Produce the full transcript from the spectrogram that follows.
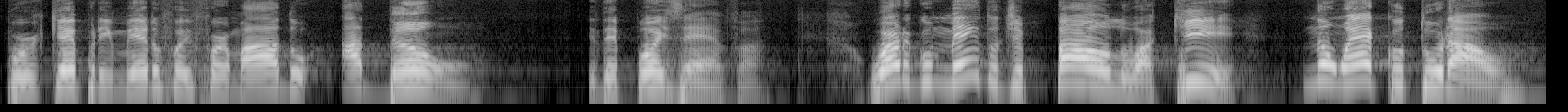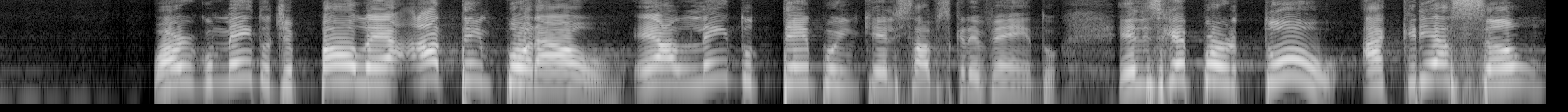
Porque primeiro foi formado Adão e depois Eva. O argumento de Paulo aqui não é cultural. O argumento de Paulo é atemporal, é além do tempo em que ele estava escrevendo. Ele reportou a criação.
